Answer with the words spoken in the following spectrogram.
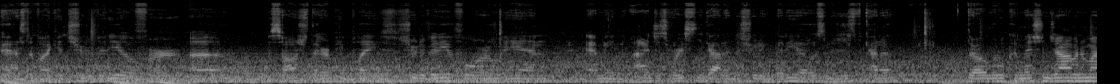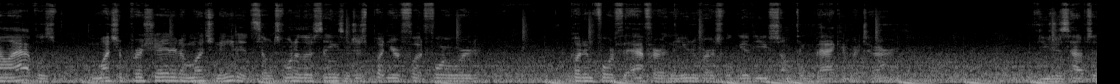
asked if I could shoot a video for a massage therapy place, shoot a video for them. And I mean, I just recently got into shooting videos and just kind of throw a little commission job into my lap was much appreciated and much needed. So it's one of those things of just putting your foot forward, putting forth the effort, and the universe will give you something back in return. You just have to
